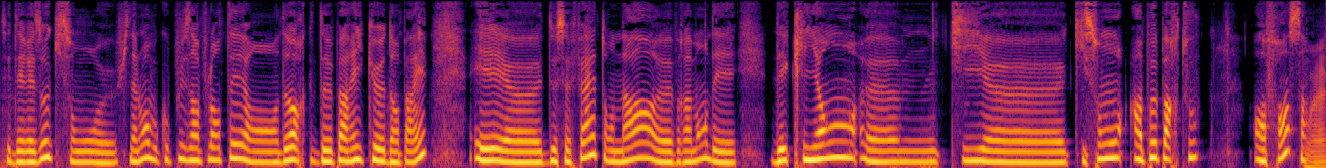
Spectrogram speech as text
c'est des réseaux qui sont finalement beaucoup plus implantés en dehors de Paris que dans Paris. Et de ce fait, on a vraiment des, des clients qui, qui sont un peu partout en France. Ouais.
